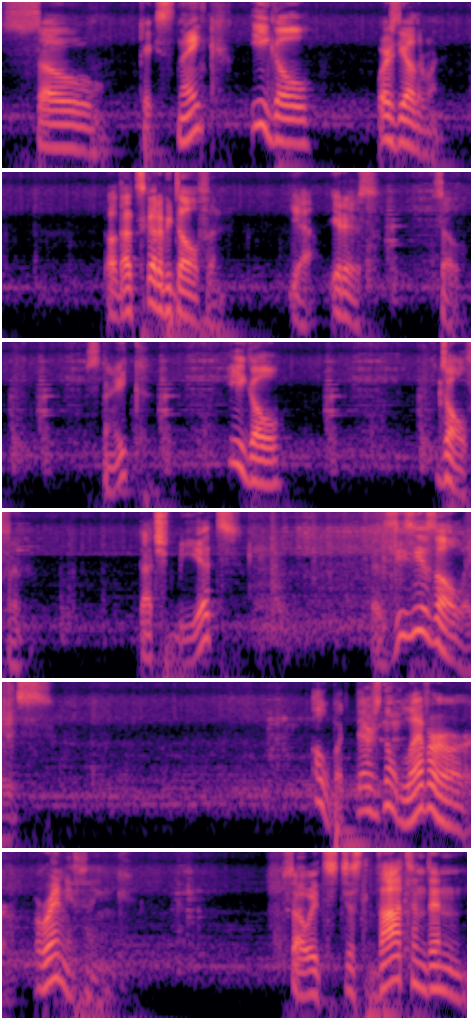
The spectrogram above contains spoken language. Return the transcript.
So... Okay, Snake, Eagle... Where's the other one? Oh, that's gotta be Dolphin. Yeah, it is. So, Snake, Eagle, Dolphin. That should be it. As easy as always. Oh, but there's no lever or, or anything. So it's just that and then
